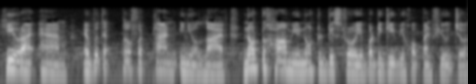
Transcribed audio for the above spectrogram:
Here i am eh, with a perfect plan in your life not to harm you not to destroy you but to give you hope and future.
